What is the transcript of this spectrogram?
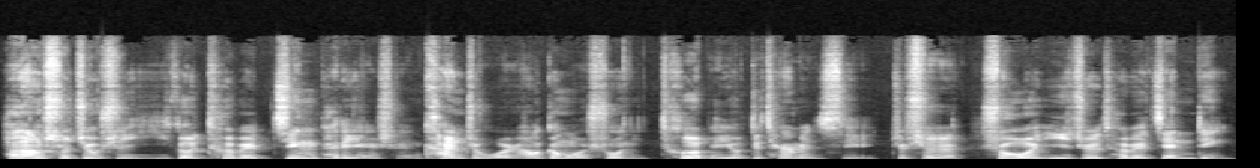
他当时就是以一个特别敬佩的眼神看着我，然后跟我说：“你特别有 determinacy，就是说我意志特别坚定。”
